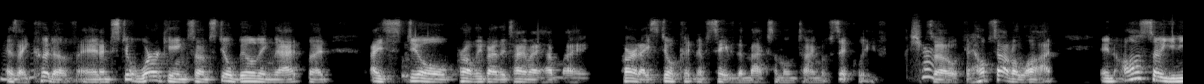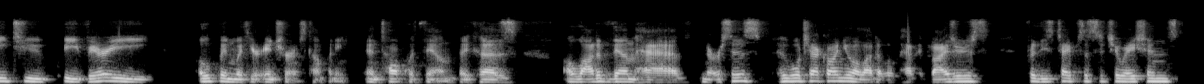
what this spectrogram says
mm-hmm. as I mm-hmm. could have. And I'm still working, so I'm still building that, but I still probably by the time I have my heart, I still couldn't have saved the maximum time of sick leave. Sure. So it helps out a lot. And also you need to be very open with your insurance company and talk with them because a lot of them have nurses who will check on you. A lot of them have advisors for these types of situations.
